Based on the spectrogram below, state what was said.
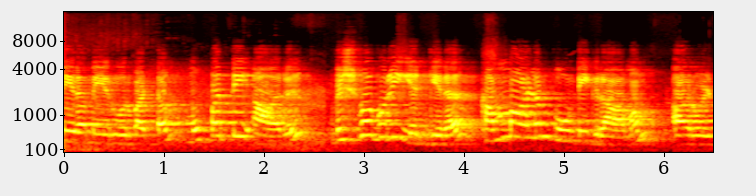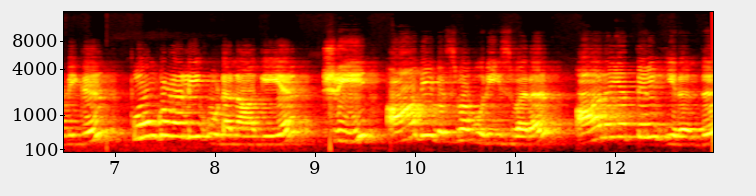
உத்திரமேரூர் வட்டம் முப்பத்தி ஆறு விஸ்வகுரி என்கிற கம்மாளம் பூண்டி கிராமம் அருள்மிகு பூங்குழலி உடனாகிய ஸ்ரீ ஆதி விஸ்வபுரீஸ்வரர் ஆலயத்தில் இருந்து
